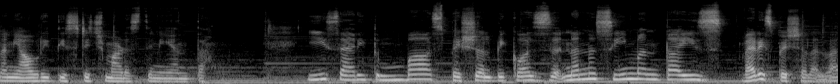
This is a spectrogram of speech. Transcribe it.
ನಾನು ಯಾವ ರೀತಿ ಸ್ಟಿಚ್ ಮಾಡಿಸ್ತೀನಿ ಅಂತ. ಈ ಸ್ಯಾರಿ ತುಂಬ ಸ್ಪೆಷಲ್ ಬಿಕಾಸ್ ನನ್ನ ಸೀಮಂತ ಈಸ್ ವೆರಿ ಸ್ಪೆಷಲ್ ಅಲ್ವಾ?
